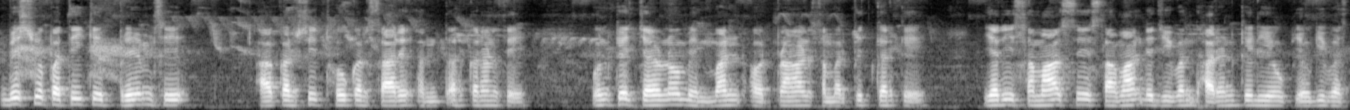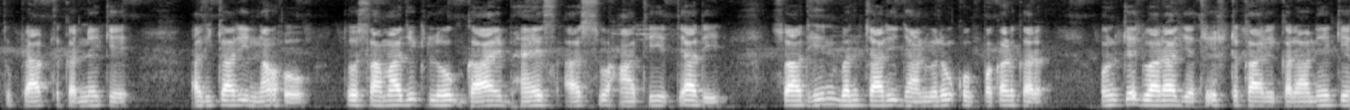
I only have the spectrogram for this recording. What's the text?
विश्वपति के प्रेम से आकर्षित होकर सारे अंतकरण से उनके चरणों में मन और प्राण समर्पित करके यदि समाज से सामान्य जीवन धारण के लिए उपयोगी वस्तु प्राप्त करने के अधिकारी न हो तो सामाजिक लोग गाय, भैंस, अश्व, हाथी इत्यादि स्वाधीन वनचारी जानवरों को पकड़कर उनके द्वारा यथेष्ट कार्य कराने के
